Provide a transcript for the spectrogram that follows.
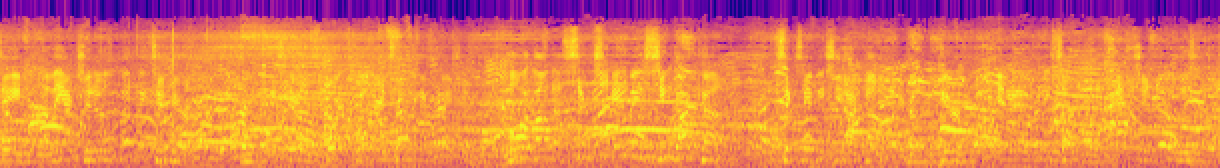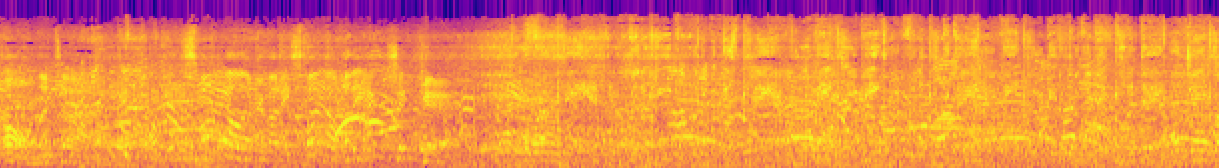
ABC the Action News latest news, sports, weather, and traffic information, log on to 6abc.com. 6abc.com on your computer. Action News all the time. Smile, everybody. Smile for the Action Care. James.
